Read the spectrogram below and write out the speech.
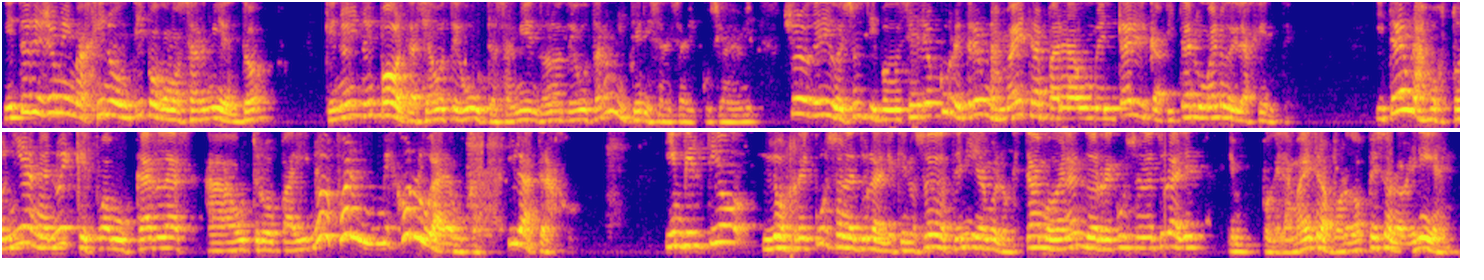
Entonces yo me imagino a un tipo como Sarmiento, que no, importa si a vos te gusta Sarmiento o no te gusta, no me interesa esa discusión a mí. Yo lo que digo es un tipo que se le ocurre traer unas maestras para aumentar el capital humano de la gente. Y trae unas bostonianas, no es que fue a buscarlas a otro país, no, fue al mejor lugar a buscarlas y las trajo invirtió los recursos naturales que nosotros teníamos, lo que estábamos ganando de recursos naturales, porque las maestras por dos pesos no venían,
